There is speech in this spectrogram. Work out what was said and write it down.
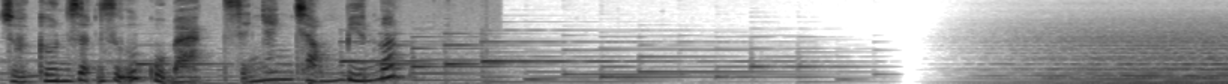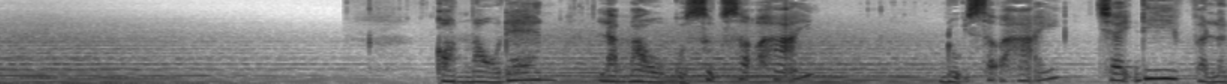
rồi cơn giận dữ của bạn sẽ nhanh chóng biến mất. Còn màu đen là màu của sự sợ hãi. Nỗi sợ hãi chạy đi và lẩn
